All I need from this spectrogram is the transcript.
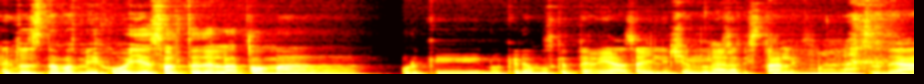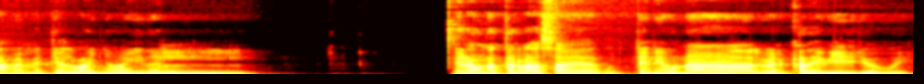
Entonces nada más me dijo, oye, salte de la toma porque no queremos que te veas ahí limpiando Chingar los cristales. Entonces ya me metí al baño ahí del... Era una terraza, eh, güey. tenía una alberca de vidrio, güey.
